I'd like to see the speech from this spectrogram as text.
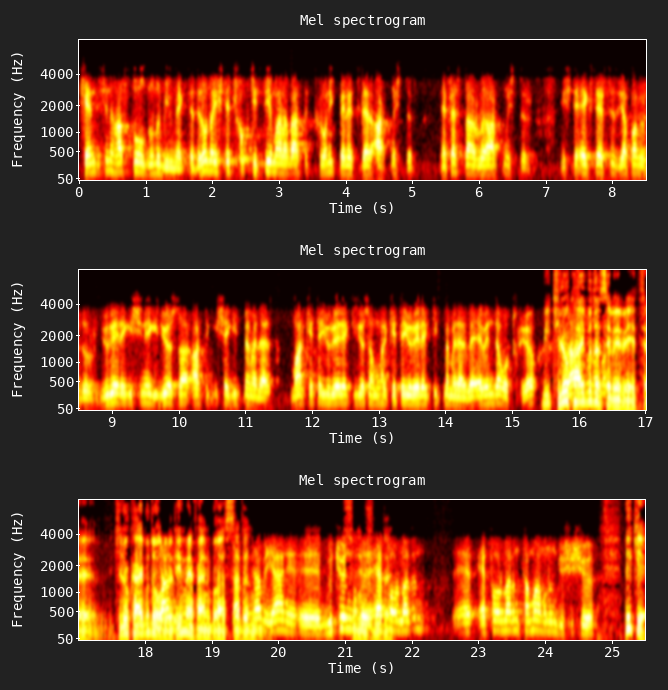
kendisinin hasta olduğunu bilmektedir. O da işte çok ciddi manada artık kronik belirtiler artmıştır. Nefes darlığı artmıştır. İşte egzersiz yapamıyordur. Yürüyerek işine gidiyorsa artık işe gitmemeler. Markete yürüyerek gidiyorsa markete yürüyerek gitmemeler ve evinde oturuyor. Bir kilo Daha kaybı da sebebiyeti. Kilo kaybı da oluyor Tabii. değil mi efendim bu Tabii hastalığın? tabii yani e, bütün e, sonucunda. eforların e, eforların tamamının düşüşü, Peki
